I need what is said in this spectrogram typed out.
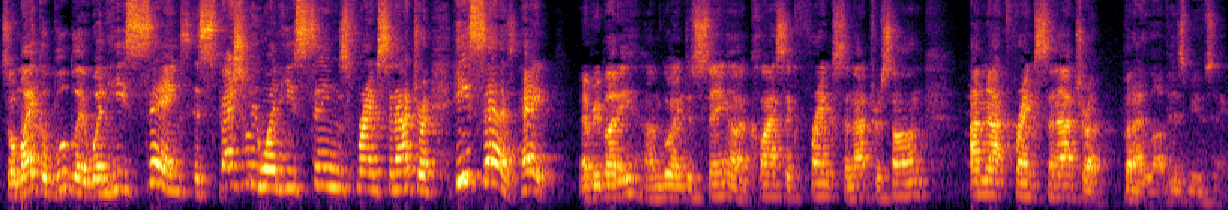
So Michael Bublé, when he sings, especially when he sings Frank Sinatra, he says, hey, everybody, I'm going to sing a classic Frank Sinatra song. I'm not Frank Sinatra, but I love his music.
